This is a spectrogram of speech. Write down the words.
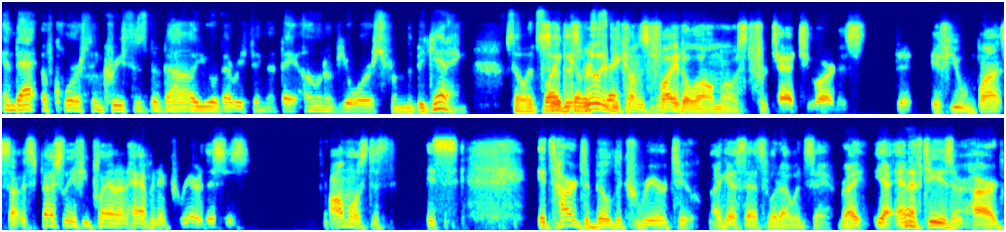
And that of course increases the value of everything that they own of yours from the beginning. So it's so like this really saying, becomes vital almost for tattoo artists that if you want something especially if you plan on having a career this is almost as it's it's hard to build a career too. I guess that's what I would say, right? Yeah, NFTs are hard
